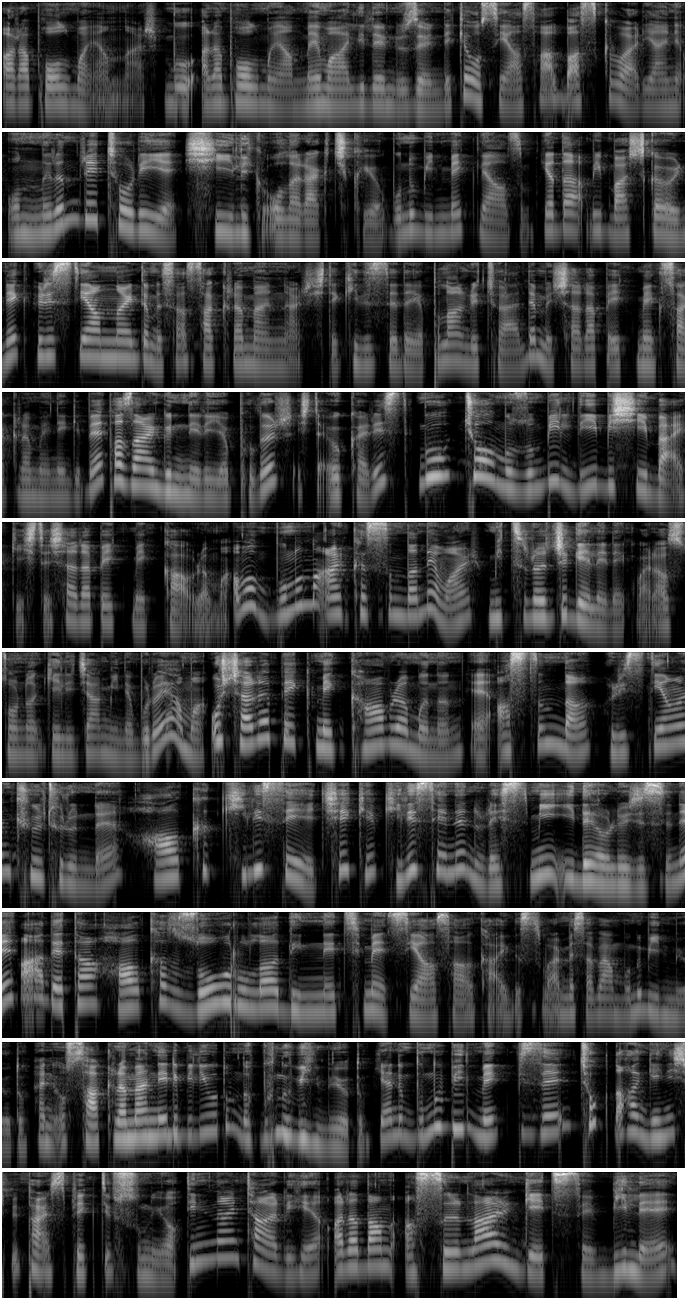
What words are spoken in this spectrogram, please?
Arap olmayanlar. Bu Arap olmayan mevalilerin üzerindeki o siyasal baskı var. Yani onların retoriği Şiilik olarak çıkıyor. Bunu bilmek lazım. Ya da bir başka örnek Hristiyanlarda mesela sakramenler işte kilisede yapılan ritüel değil mi? Şarap ekmek sakrameni gibi. Pazar günleri yapılır. İşte Ökarist. Bu çoğumuzun bildiği bir şey belki işte şarap ekmek kavramı. Ama bunun arkasında ne var? Mitracı gelenek var. Az sonra geleceğim yine buraya ama o şarap ekmek kavramının e, aslında Hristiyan kültüründe halkı kiliseye çekip kilisenin resmi ideolojisini adeta halka zorla dinletme siyasal kaygısı var. Mesela ben bunu bilmiyordum. Hani o sakramenleri biliyordum da bunu bilmiyordum. Yani bunu bilmek bize çok daha geniş bir perspektif sunuyor. Dinler tarihi aradan asırlar geçse bile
